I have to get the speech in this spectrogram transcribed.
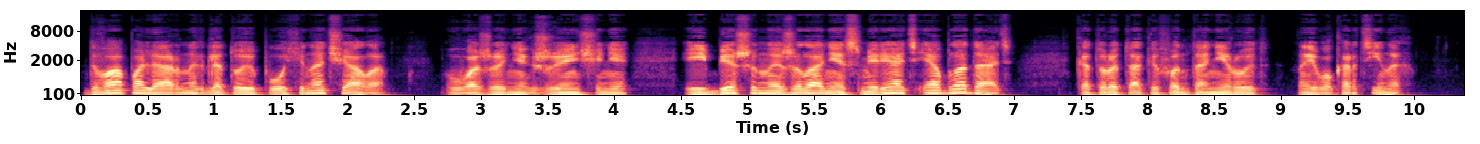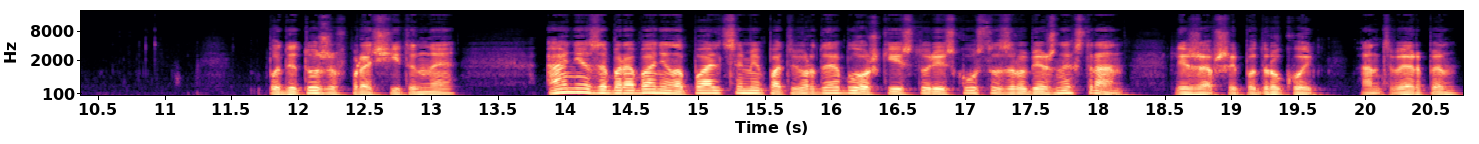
два полярных для той эпохи начала — уважение к женщине и бешеное желание смирять и обладать, которое так и фонтанирует на его картинах. Подытожив прочитанное, Аня забарабанила пальцами по твердой обложке истории искусства зарубежных стран, лежавшей под рукой — Антверпен,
